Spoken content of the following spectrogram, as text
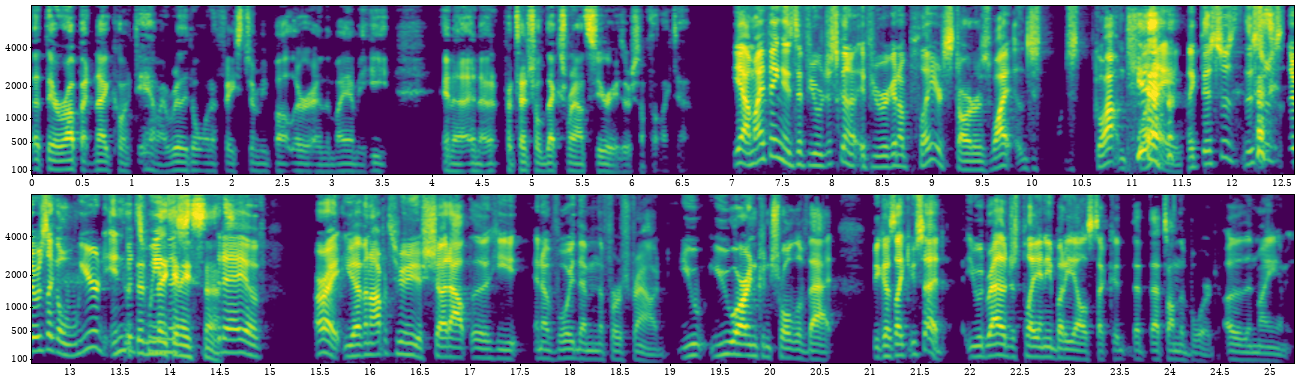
that they're up at night going, "Damn, I really don't want to face Jimmy Butler and the Miami Heat in a in a potential next round series or something like that." Yeah, my thing is if you were just gonna if you were gonna play your starters, why just just go out and play? Yeah. Like this was this was there was like a weird in between this today of all right, you have an opportunity to shut out the Heat and avoid them in the first round. You you are in control of that because, like you said, you would rather just play anybody else that could that, that's on the board other than Miami.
